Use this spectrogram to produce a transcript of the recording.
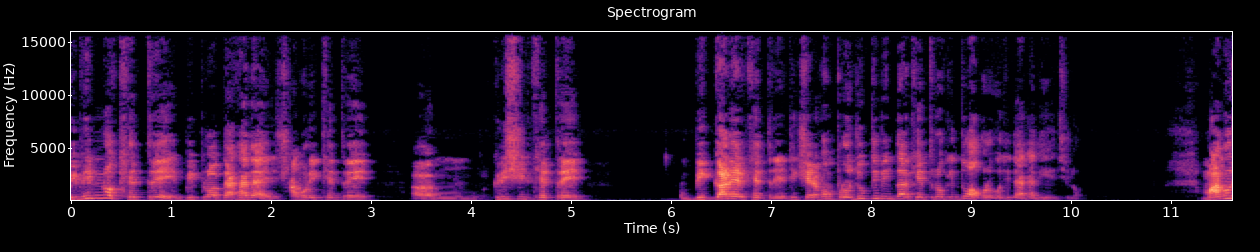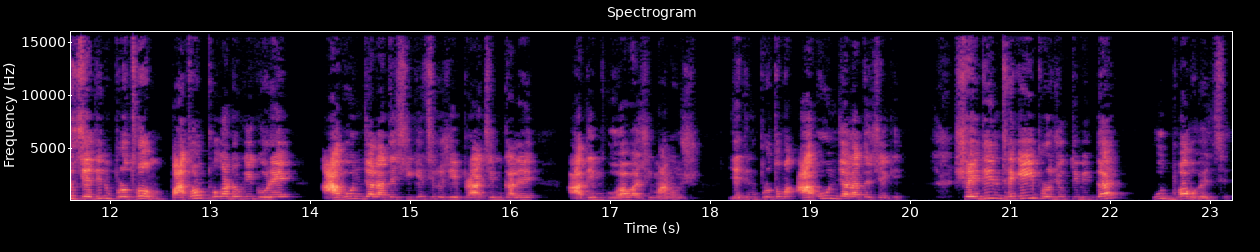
বিভিন্ন ক্ষেত্রে বিপ্লব দেখা দেয়। সামরিক ক্ষেত্রে কৃষির ক্ষেত্রে, বিজ্ঞানের ক্ষেত্রে, ঠিক সেরকম প্রযুক্তিবিদ্যার ক্ষেত্রেও কিন্তু অগ্রগতি দেখা দিয়েছিল। মানুষ যেদিন প্রথম পাথর ঠোকাঠুকি করে আগুন জ্বালাতে শিখেছিল, সেই প্রাচীনকালে আদিম গুহাবাসী মানুষ যেদিন প্রথম আগুন জ্বালাতে শেখে, সেই দিন থেকেই প্রযুক্তিবিদ্যার উদ্ভব হয়েছে।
